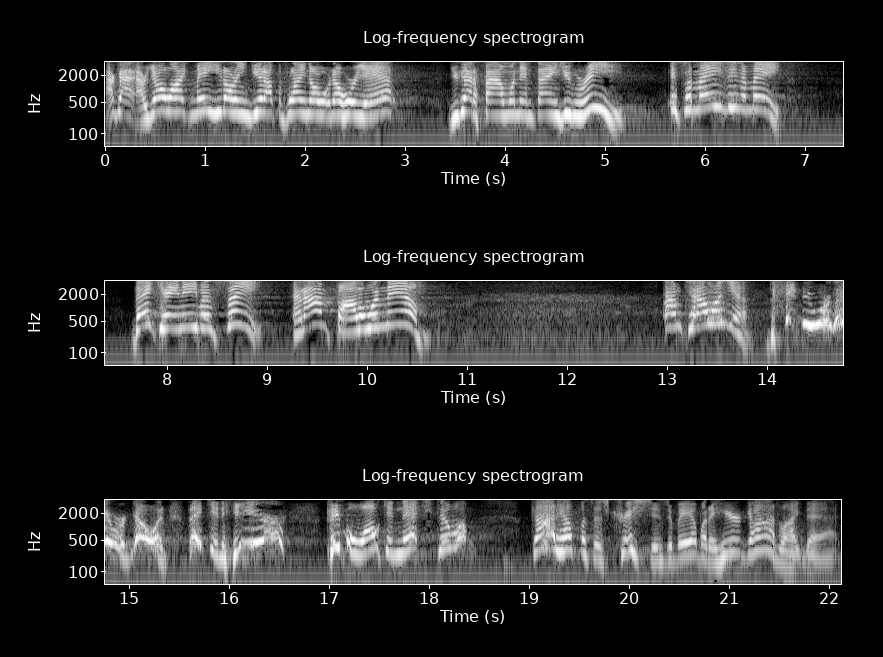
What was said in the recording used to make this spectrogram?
I got, are y'all like me? You don't even get off the plane, don't know where you're at? You got to find one of them things you can read. It's amazing to me. They can't even see, and I'm following them. I'm telling you, they knew where they were going. They can hear people walking next to them. God help us as Christians to be able to hear God like that.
